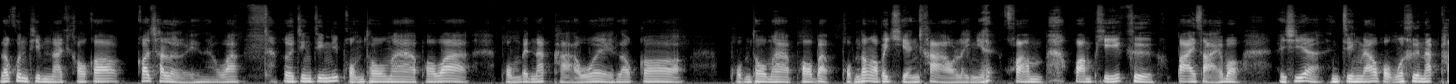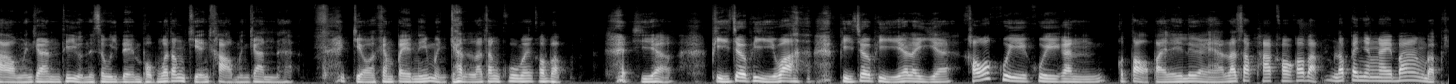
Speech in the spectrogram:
แล้วคุณทีมนัดเขาก็ก็เฉลยนะว่าเออจริง ๆ นี่ผมโทรมา เพราะว่าผมเป็นนักข่าวเว้ยแล้วก็ผมโทรมาเพราะแบบผมต้องเอาไปเขียนข่าวอะไรเงี้ยความความพีคคือปลายสายบอกไอ้เชี่ยจริง ๆ แล้วผมก็คือนักข่าวเหมือนกันที่อยู่ในสวีเดน ผมก็ต้องเขียนข่าวเหมือนกันนะฮะเกี่ยวกับแคมเปญนี้เหมือนกันแล้วทั้งคู่แม่ก็แบบ เชี่ยผีเจอผีว่ะผีเจอผีอะไรเงี้ยเขาก็คุยคุยกันต่อไปเรื่อยๆฮะแล้วสักพักเขาก็แบบแล้วเป็นยังไงบ้างแบบแค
